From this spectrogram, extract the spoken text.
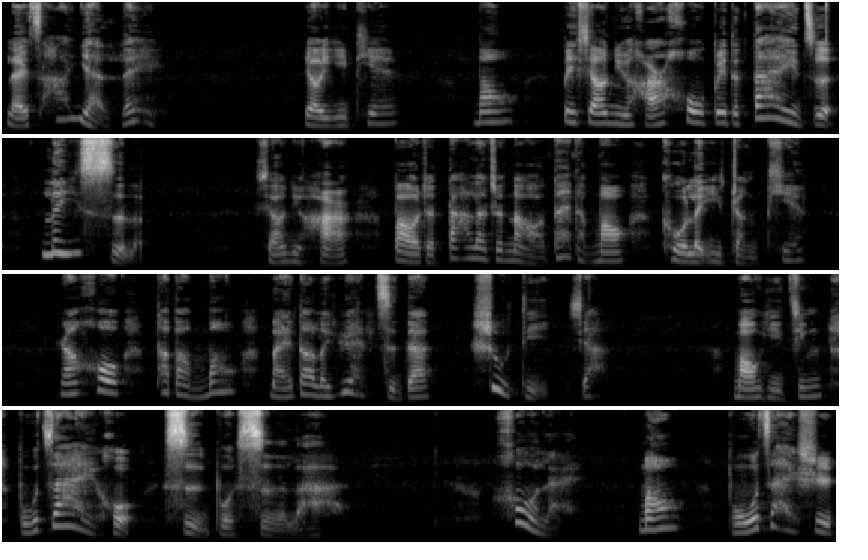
来擦眼泪。有一天，猫被小女孩后背的带子勒死了。小女孩。抱着耷拉着脑袋的猫，哭了一整天。然后他把猫埋到了院子的树底下。猫已经不在乎死不死了。后来，猫不再是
